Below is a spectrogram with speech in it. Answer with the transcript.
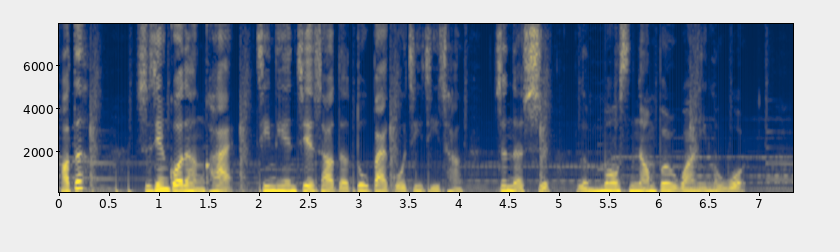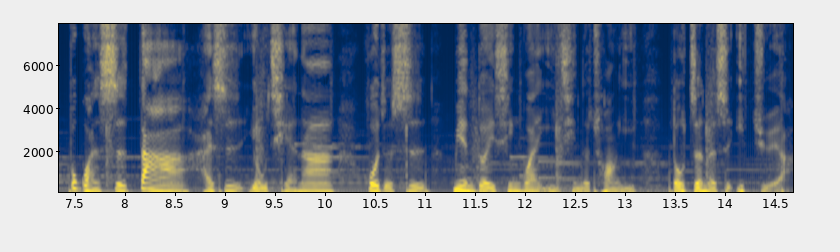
好的，时间过得很快。今天介绍的杜拜国际机场真的是 the most number one in the world。不管是大啊，还是有钱啊，或者是面对新冠疫情的创意，都真的是一绝啊。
